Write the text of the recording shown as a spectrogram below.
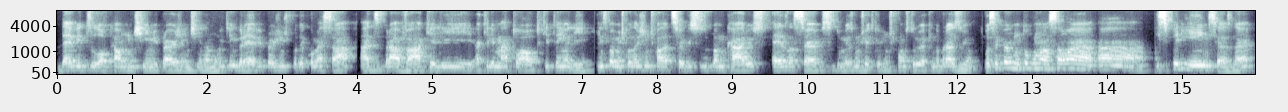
deve deslocar um time para a Argentina muito em breve para a gente poder começar a desbravar aquele, aquele mato alto que tem ali, principalmente quando a gente fala de serviços bancários as a service, do mesmo jeito que a gente construiu aqui no Brasil. Você perguntou com relação a, a experiências, né?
